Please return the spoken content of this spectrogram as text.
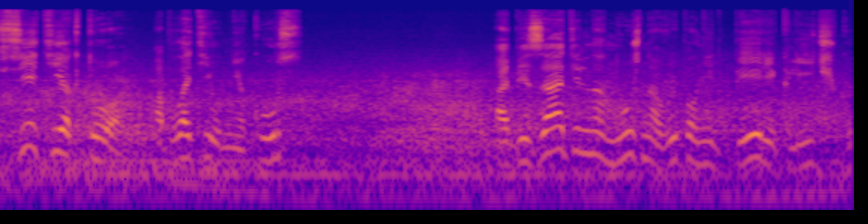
Все те, кто оплатил мне курс, обязательно нужно выполнить перекличку.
